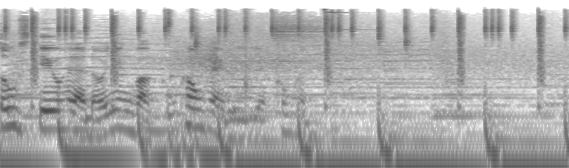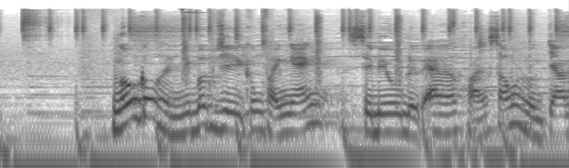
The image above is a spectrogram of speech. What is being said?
tung skill hay là đổi nhân vật cũng không hề bị giật khung hình. Ngốn cấu hình như PUBG cũng phải ngán, CPU được ăn ở khoảng 60%,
